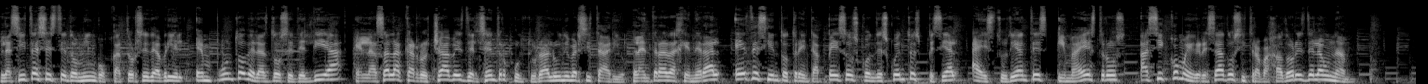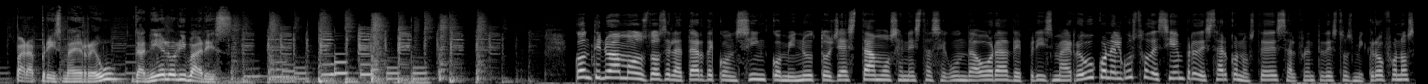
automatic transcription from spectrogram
La cita es este domingo 14 de abril en punto de las 12 del día en la sala Carlos Chávez del Centro Cultural Universitario. La entrada general es de 130 pesos con descuento especial a estudiantes y maestros, así como egresados y trabajadores de la UNAM. Para Prisma RU, Daniel Olivares. Continuamos dos de la tarde con cinco minutos. Ya estamos en esta segunda hora de Prisma RU con el gusto de siempre de estar con ustedes al frente de estos micrófonos,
